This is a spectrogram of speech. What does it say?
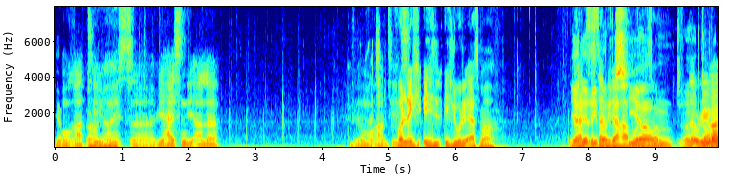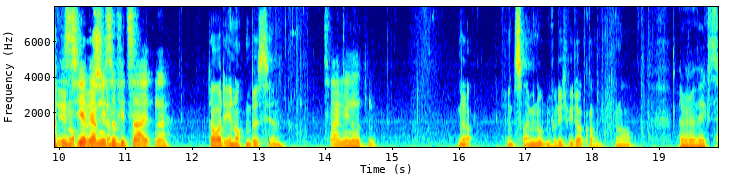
Morati Oh, nice. und äh, wie heißen die alle? Diese Morati. Moratis. Wolle ich, ich, ich loote erstmal. ja, kannst der es dann Revive wieder ist haben hier oder so. und äh, Der Revive eh noch ist hier, wir haben nicht so viel Zeit, ne? Dauert eh noch ein bisschen. Zwei Minuten. Ja, in zwei Minuten würde ich wiederkommen. Genau. Bin unterwegs.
